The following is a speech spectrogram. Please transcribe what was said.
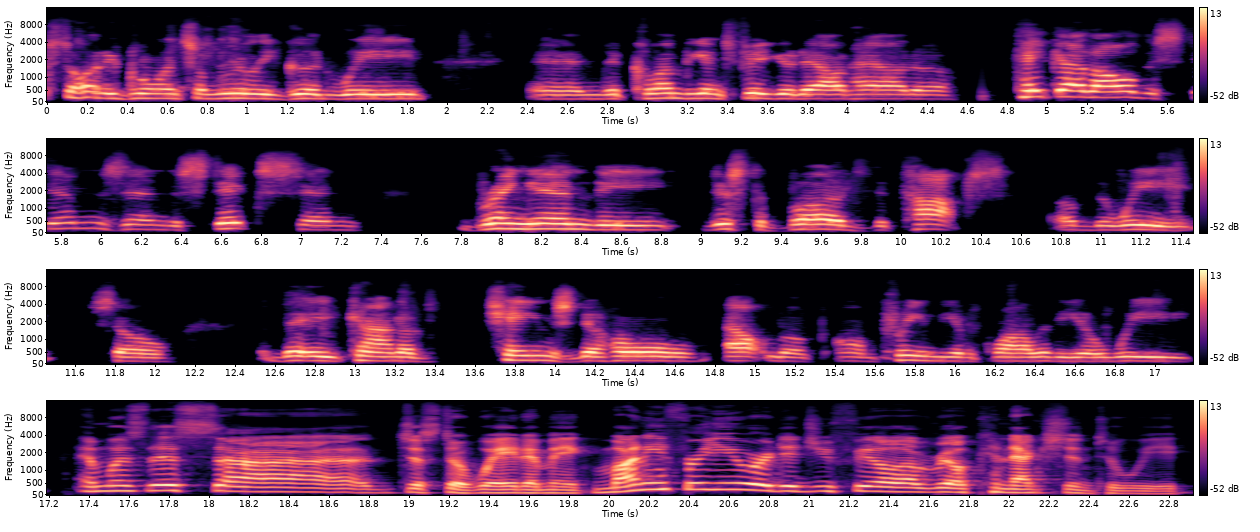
started growing some really good weed. And the Colombians figured out how to take out all the stems and the sticks and bring in the just the buds, the tops of the weed. So they kind of changed the whole outlook on premium quality of weed. And was this uh, just a way to make money for you, or did you feel a real connection to weed?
